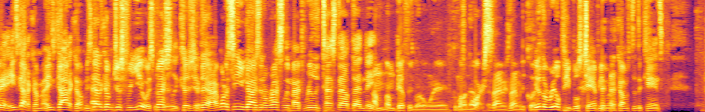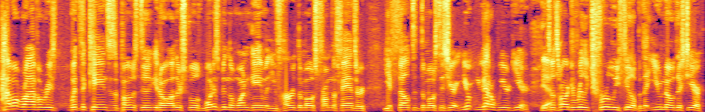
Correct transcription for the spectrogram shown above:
Yeah, he's got to come. He's got to come. He's got to come just for you, especially because you're there. I want to see you guys in a wrestling match really test out that knee. I'm, I'm definitely going to win. Come on, of now. course. It's not, it's not even a question. You're the real people's champion when it comes to the Canes. How about rivalries with the Canes as opposed to you know other schools? What has been the one game that you've heard the most from the fans, or you felt it the most this year? You you got a weird year, Yeah. so it's hard to really truly feel. it, But that you know this year,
